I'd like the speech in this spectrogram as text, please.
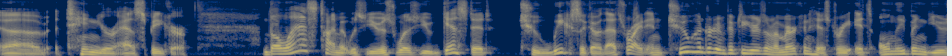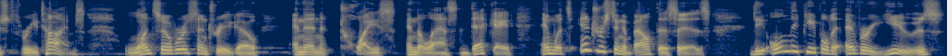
uh, tenure as Speaker. The last time it was used was, you guessed it, two weeks ago. That's right. In 250 years of American history, it's only been used three times once over a century ago, and then twice in the last decade. And what's interesting about this is the only people to ever use,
